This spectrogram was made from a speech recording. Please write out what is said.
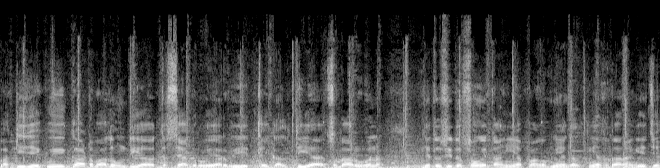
ਬਾਕੀ ਜੇ ਕੋਈ ਘਾਟ ਵਾਧ ਹੁੰਦੀ ਆ, ਦੱਸਿਆ ਕਰੋ ਯਾਰ ਵੀ ਇੱਥੇ ਗਲਤੀ ਆ, ਸੁਧਾਰੋ ਹਨਾ। ਜੇ ਤੁਸੀਂ ਦੱਸੋਗੇ ਤਾਂ ਹੀ ਆਪਾਂ ਆਪਣੀਆਂ ਗਲਤੀਆਂ ਸੁਧਾਰਾਂਗੇ 'ਚ।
